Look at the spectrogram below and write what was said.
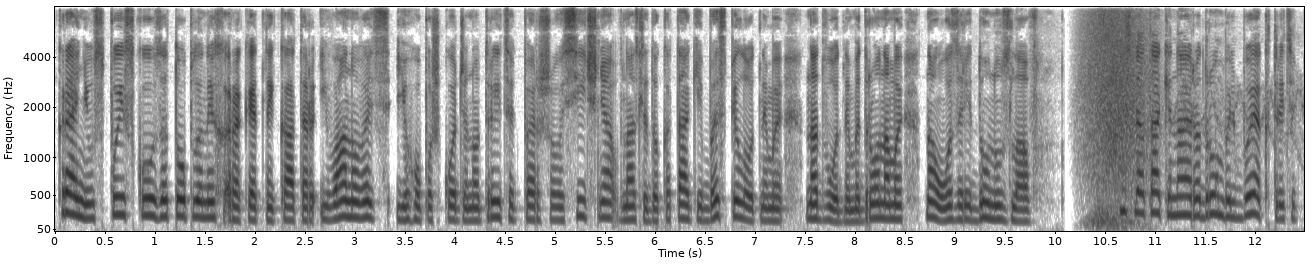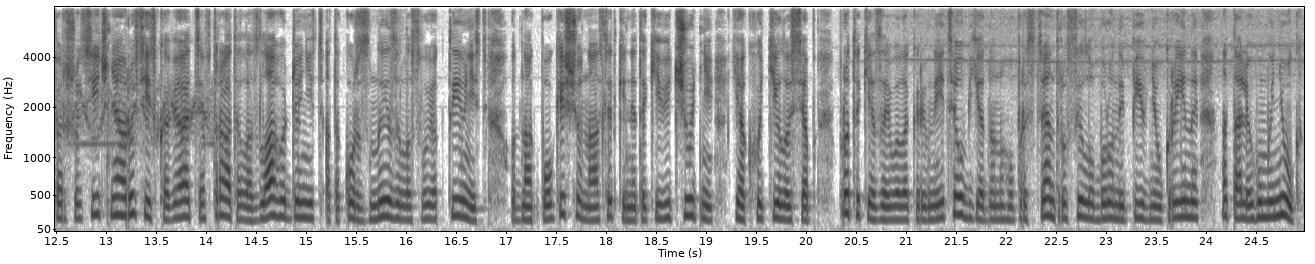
Крайній у списку затоплених ракетний катер Івановець. Його пошкоджено 31 січня внаслідок атаки безпілотними надводними дронами на озері Донузлав. Після атаки на аеродром Бельбек 31 січня російська авіація втратила злагодженість, а також знизила свою активність. Однак поки що наслідки не такі відчутні, як хотілося б. Про таке заявила керівниця об'єднаного прес-центру Сил оборони Півдня України Наталя Гуменюк.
